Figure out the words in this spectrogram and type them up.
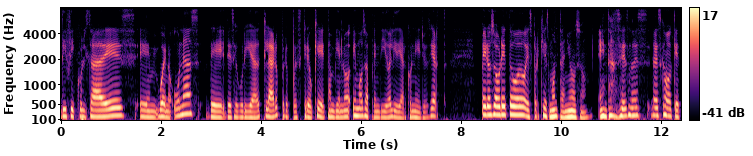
dificultades, em, bueno, unas de, de, seguridad, claro, pero pues creo que también lo hemos aprendido a lidiar con ello, ¿cierto? Pero sobre todo es porque es montañoso, entonces no es, no es como que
